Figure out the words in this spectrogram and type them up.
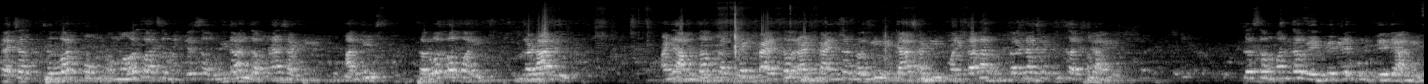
त्याच्यात सर्वात महत्वाचं म्हणजे संविधान जपण्यासाठी आम्ही सर्वतोपरी लढा आणि आमचा प्रत्येक पॅन्सर आणि पॅन्सर भगिनी त्यासाठी मैदानात उतरण्यासाठी सज्ज आहे संबंध वेगवेगळे गुंतलेले आहेत.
